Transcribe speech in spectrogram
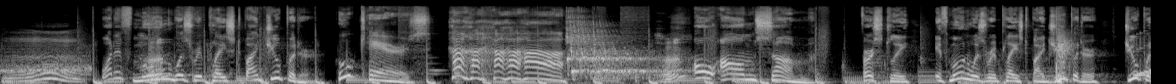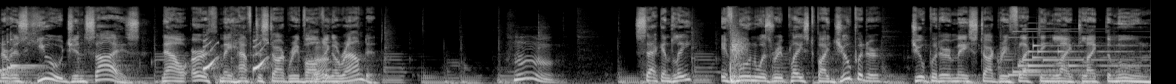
Hmm. What if moon was replaced by Jupiter? Who cares? Ha ha ha ha ha. Huh? Oh, um, some. Firstly, if Moon was replaced by Jupiter, Jupiter is huge in size. Now Earth may have to start revolving around it. Secondly, if Moon was replaced by Jupiter, Jupiter may start reflecting light like the Moon.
